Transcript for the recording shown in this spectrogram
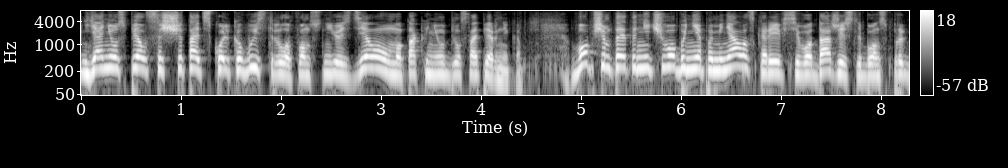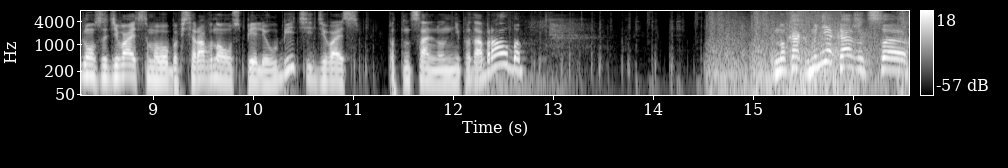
я не успел сосчитать, сколько выстрелов он с нее сделал, но так и не убил соперника. В общем-то, это ничего бы не поменяло, скорее всего, даже если бы он спрыгнул за девайсом, его бы все равно успели убить, и девайс потенциально он не подобрал бы. Но, как мне кажется,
